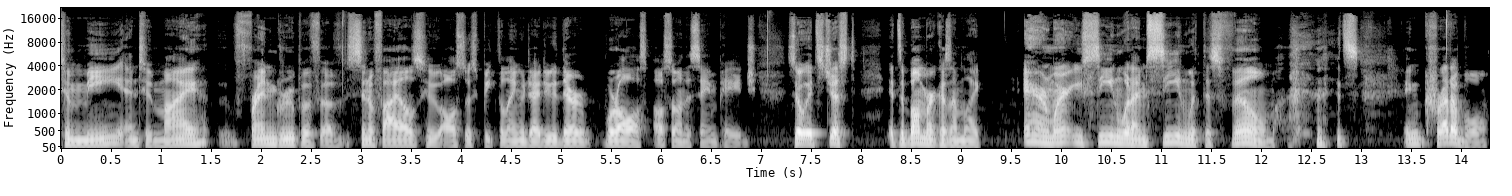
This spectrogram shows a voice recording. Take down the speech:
to me and to my friend group of, of cinephiles who also speak the language I do, they're we're all also on the same page. So it's just it's a bummer because I'm like, Aaron, why aren't you seeing what I'm seeing with this film? it's incredible.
